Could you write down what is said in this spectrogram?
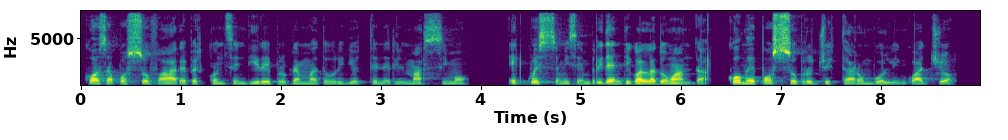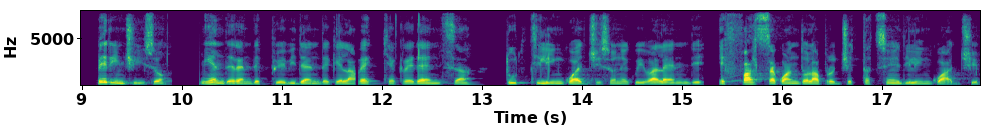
cosa posso fare per consentire ai programmatori di ottenere il massimo? E questo mi sembra identico alla domanda come posso progettare un buon linguaggio? Per inciso, niente rende più evidente che la vecchia credenza tutti i linguaggi sono equivalenti è falsa quando la progettazione di linguaggi.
